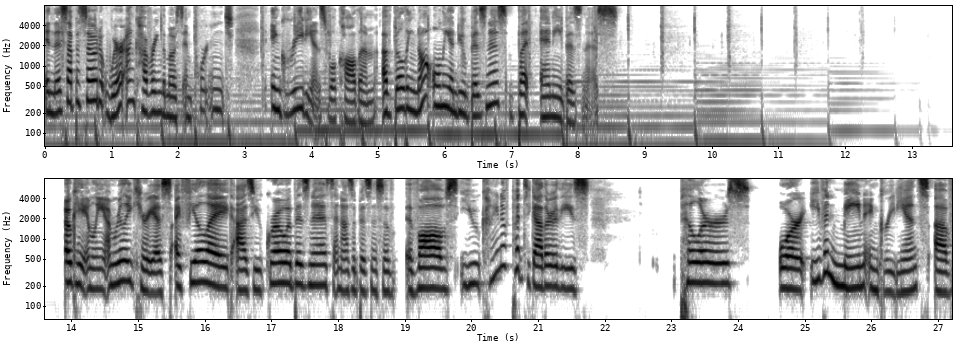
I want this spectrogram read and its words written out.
In this episode, we're uncovering the most important ingredients, we'll call them, of building not only a new business, but any business. Okay, Emily, I'm really curious. I feel like as you grow a business and as a business ev- evolves, you kind of put together these pillars or even main ingredients of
